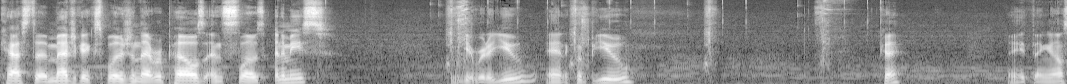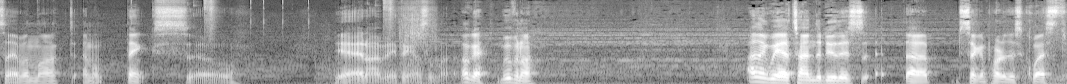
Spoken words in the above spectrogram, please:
cast a magic explosion that repels and slows enemies. Get rid of you and equip you. Okay. Anything else I have unlocked? I don't think so. Yeah, I don't have anything else unlocked. Okay, moving on. I think we have time to do this uh, second part of this quest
